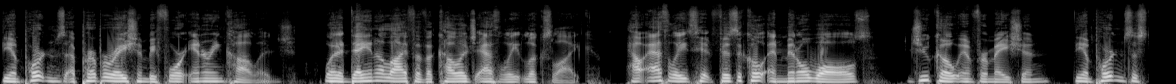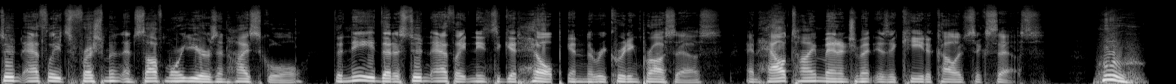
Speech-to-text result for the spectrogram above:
the importance of preparation before entering college, what a day in the life of a college athlete looks like, how athletes hit physical and mental walls, JUCO information, the importance of student athletes' freshman and sophomore years in high school, the need that a student athlete needs to get help in the recruiting process, and how time management is a key to college success. Whew!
